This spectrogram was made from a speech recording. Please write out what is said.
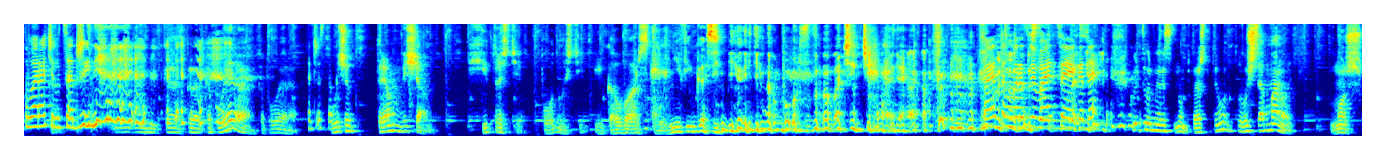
Уворачиваться от жизни. капуэра, капуэра учат трем вещам. хитрости, подлости и коварству. Нифига себе единоборство. Вообще ничего не Поэтому развивается эго, да? Рас- ну, потому что ты учишься обманывать. Можешь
